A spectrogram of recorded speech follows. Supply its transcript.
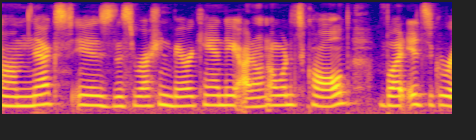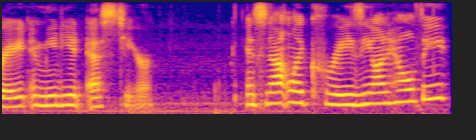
um, next is this Russian bear candy. I don't know what it's called, but it's great. Immediate S tier. It's not like crazy unhealthy,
